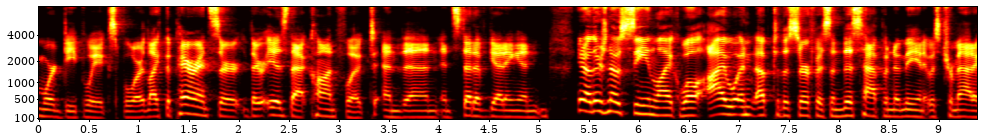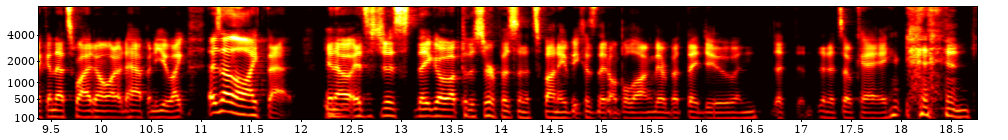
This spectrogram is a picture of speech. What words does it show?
more deeply explored. Like the parents are there is that conflict and then instead of getting in you know there's no scene like well i went up to the surface and this happened to me and it was traumatic and that's why i don't want it to happen to you. Like there's nothing like that You know, it's just they go up to the surface and it's funny because they don't belong there, but they do, and that and it's okay. and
